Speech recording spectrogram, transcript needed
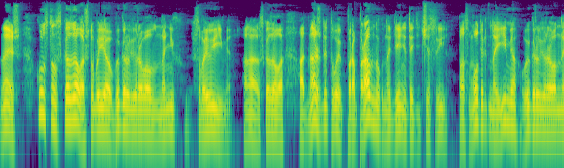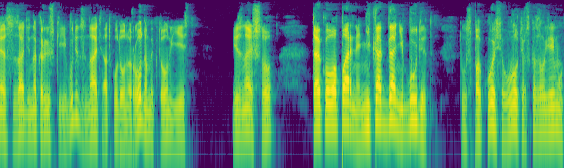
Знаешь, Констанс сказала, чтобы я выгравировал на них свое имя. Она сказала, однажды твой праправнук наденет эти часы, посмотрит на имя, выгравированное сзади на крышке, и будет знать, откуда он родом и кто он есть. И знаешь что? Такого парня никогда не будет. Ты успокойся, Уолтер, сказал я ему.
